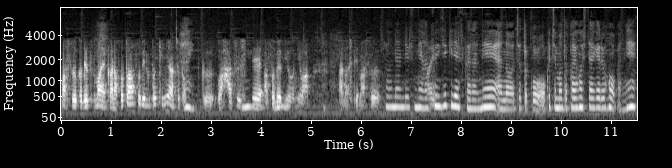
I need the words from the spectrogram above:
まあ、数か月前から外遊びの時にはちょっとマスクは外して遊べるようには、あのしてます。そうなんですね。暑い時期ですからね、はい、あのちょっとこうお口元開放してあげる方がね、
